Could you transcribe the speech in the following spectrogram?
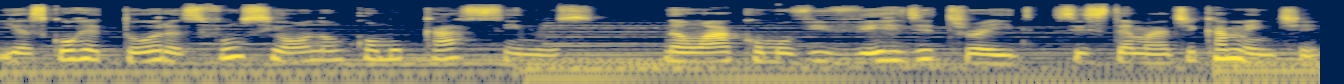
e as corretoras funcionam como cassinos. Não há como viver de trade sistematicamente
